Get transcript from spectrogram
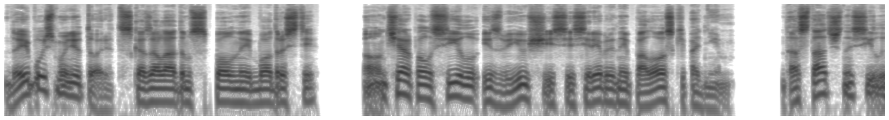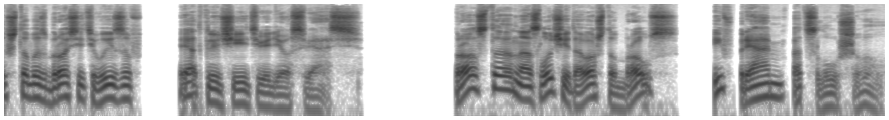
«Да и пусть мониторит», — сказал Адамс с полной бодрости. Он черпал силу из вьющейся серебряной полоски под ним. Достаточно силы, чтобы сбросить вызов и отключить видеосвязь. Просто на случай того, что Броуз и впрямь подслушивал.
